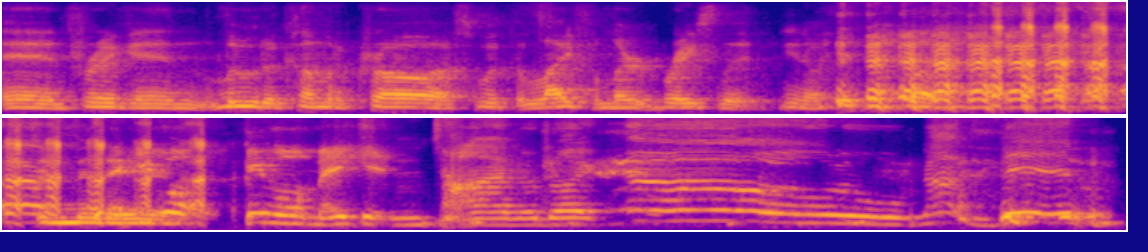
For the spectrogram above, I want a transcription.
and friggin' Luda coming across with the life alert bracelet, you know, hitting the button in he, midair. won't, he won't make it in time. He'll be like, no, not Vin.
